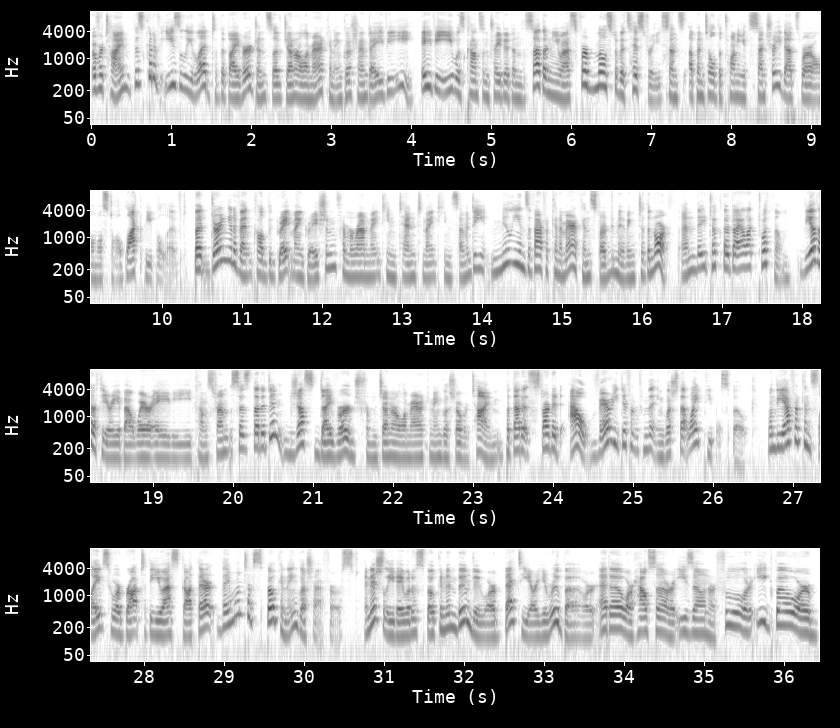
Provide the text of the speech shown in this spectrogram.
Over time, this could have easily led to the divergence of General American English and AAVE. AAVE was concentrated in the southern US for most of its history, since up until the 20th century, that's where almost all black people lived. But during an event called the Great Migration from around 1910 to 1970, millions of African Americans started moving to the north, and they took their dialect with them. The other theory about where AAVE comes from says that it didn't just diverge from General American English over time, but that it started out very different from the English that white people spoke. When the African slaves who were brought to the the US got there, they wouldn't have spoken English at first. Initially, they would have spoken Mbundu, or Beti, or Yoruba, or Edo, or Hausa, or Izon, or Ful, or Igbo, or,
